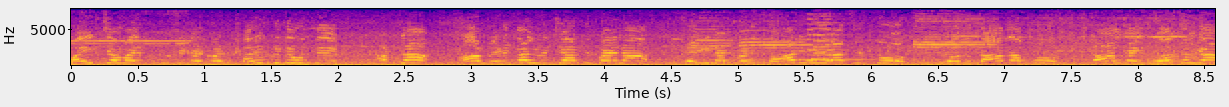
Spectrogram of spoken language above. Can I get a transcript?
వైద్యం వైపు చూసేటటువంటి పరిస్థితి ఉంది. అట్లా ఆ మెడికల్ విద్యార్థి పైన జరిగినటువంటి దాడి నిరాశిస్తూ ఈరోజు దాదాపు నాలుగైదు రోజులుగా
